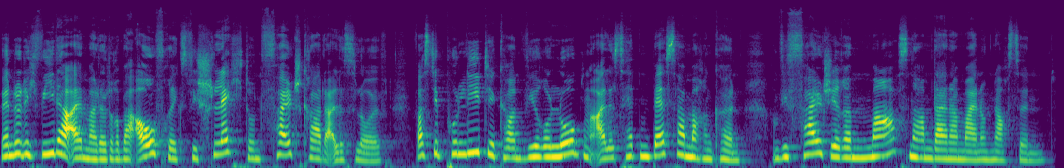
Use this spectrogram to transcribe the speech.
Wenn du dich wieder einmal darüber aufregst, wie schlecht und falsch gerade alles läuft, was die Politiker und Virologen alles hätten besser machen können und wie falsch ihre Maßnahmen deiner Meinung nach sind.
